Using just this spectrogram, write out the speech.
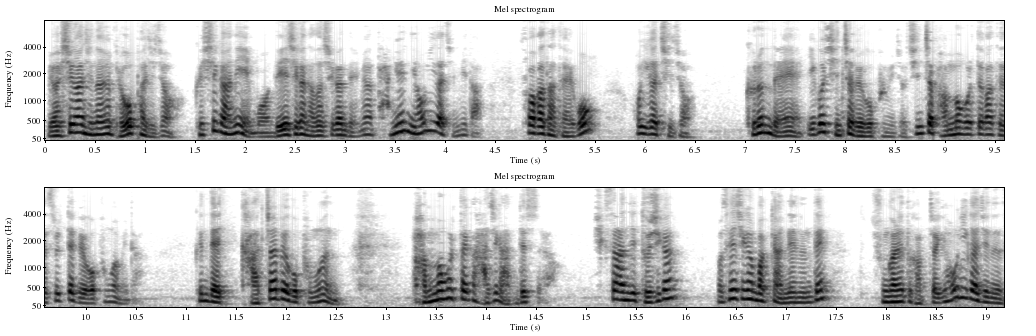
몇 시간 지나면 배고파지죠. 그 시간이 뭐 4시간, 5시간 되면 당연히 허기가 집니다. 소화가 다 되고 허기가 지죠. 그런데 이거 진짜 배고픔이죠. 진짜 밥 먹을 때가 됐을 때 배고픈 겁니다. 근데 가짜 배고픔은 밥 먹을 때가 아직 안 됐어요. 식사한 지 2시간? 뭐 3시간밖에 안 됐는데 중간에 또 갑자기 허기가 지는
